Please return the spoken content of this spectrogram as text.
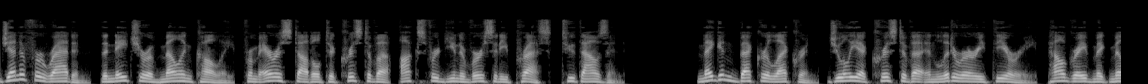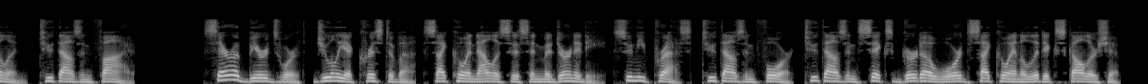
Jennifer Radden, The Nature of Melancholy, From Aristotle to Kristeva, Oxford University Press, 2000. Megan Becker Leckrone, Julia Kristeva and Literary Theory, Palgrave Macmillan, 2005. Sarah Beardsworth, Julia Kristeva, Psychoanalysis and Modernity, SUNY Press, 2004, 2006 Goethe Award Psychoanalytic Scholarship,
